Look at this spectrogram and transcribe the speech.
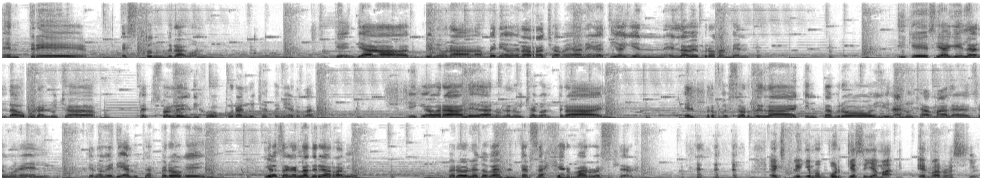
entre Stone Dragon, que ya viene una, venía de una racha media negativa aquí en, en la B-Pro también, y que decía que le han dado puras luchas, textual él dijo, puras luchas de mierda, y que ahora le dan una lucha contra el el profesor de la quinta pro y una lucha mala, según él, que no quería luchar, pero que iba a sacar la tarea rápido. Pero le tocaba enfrentarse a Herba Wrestler. Expliquemos por qué se llama Herba Wrestler.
